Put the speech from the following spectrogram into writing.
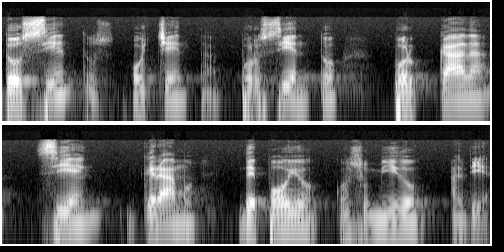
280% por cada 100 gramos de pollo consumido al día.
